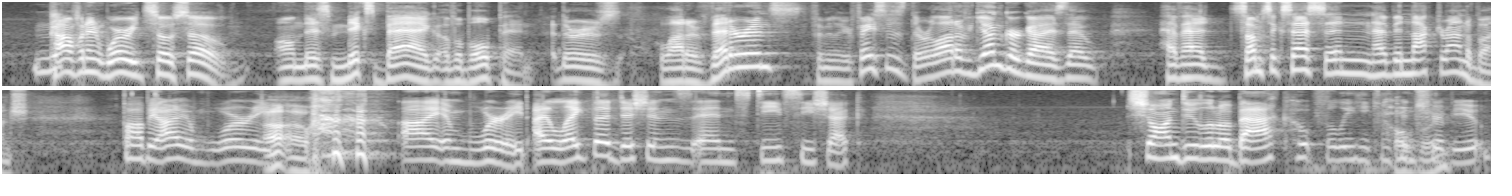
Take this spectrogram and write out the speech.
confident, worried, so-so on this mixed bag of a bullpen. There's a lot of veterans, familiar faces. There are a lot of younger guys that have had some success and have been knocked around a bunch. Bobby, I am worried. Uh oh. I am worried. I like the additions and Steve Cishek. Sean Doolittle back. Hopefully he can Hopefully. contribute.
